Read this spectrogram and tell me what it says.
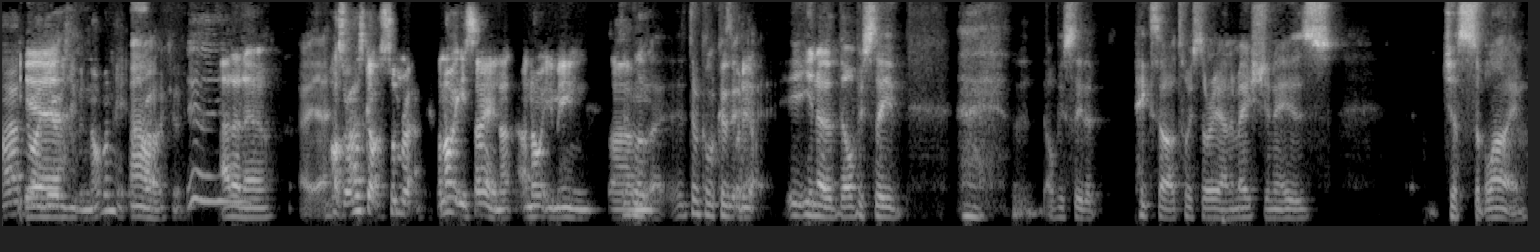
I had no idea Yeah. it was even nominated. Oh. Right, okay. Yeah, yeah. I don't know. Uh, yeah. Oh, so it has got some. Re- I know what you're saying. I, I know what you mean. Um, difficult, difficult because it- you know the- obviously, obviously the Pixar Toy Story animation is just sublime.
